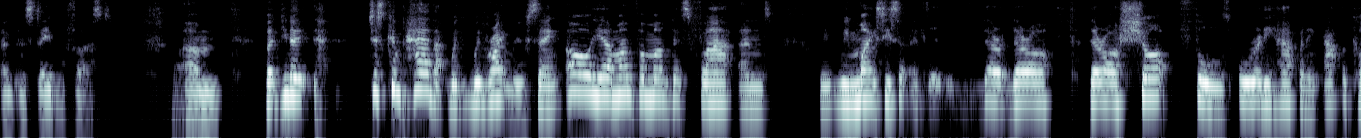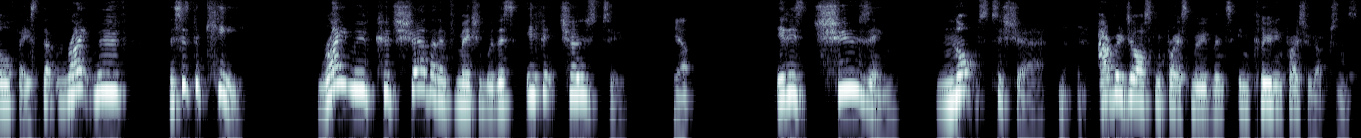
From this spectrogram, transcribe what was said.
and, and stable first. Um, but you know, just compare that with with Rightmove saying, "Oh yeah, month on month it's flat," and we, we might see some. There there are there are sharp falls already happening at the coalface. That Rightmove, this is the key. Rightmove could share that information with us if it chose to. Yep. It is choosing not to share average asking price movements, including price reductions.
